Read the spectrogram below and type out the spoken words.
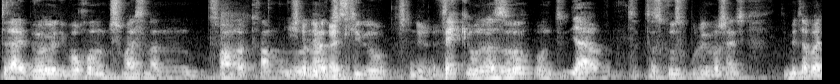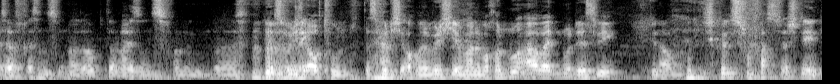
drei Burger die Woche und schmeißen dann 200 Gramm oder ein halbes. Kilo weg oder so. Und ja, das größte Problem wahrscheinlich, die Mitarbeiter fressen es unerlaubterweise uns von den, äh, Das würde ich auch tun. Das Ja. würde ich auch mal. Dann würde ich hier mal eine Woche nur arbeiten, nur deswegen. Genau, ich könnte es schon fast verstehen.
